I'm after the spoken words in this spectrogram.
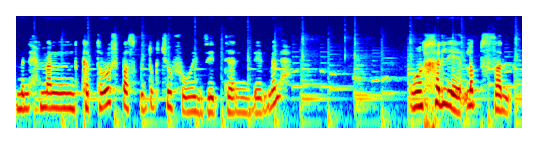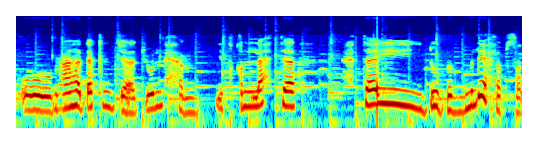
ملح ما نكتروش باسكو دوك تشوفوا وين نزيد تاني ندير ملح. ونخليه البصل ومع هذاك الدجاج واللحم. يتقلى حتى حتى يذوب مليح البصل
